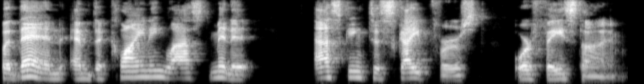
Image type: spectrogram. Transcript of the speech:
but then am declining last minute, asking to Skype first or FaceTime.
